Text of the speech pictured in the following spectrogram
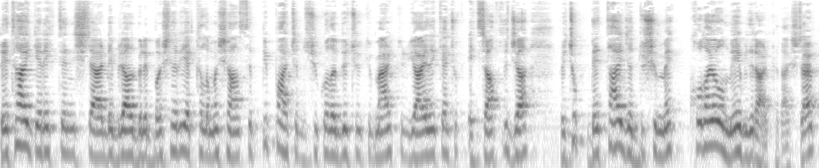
Detay gerektiren işlerde biraz böyle başarı yakalama şansı bir parça düşük olabilir. Çünkü Merkür yaydayken çok etraflıca ve çok detaylıca düşünmek kolay olmayabilir arkadaşlar.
